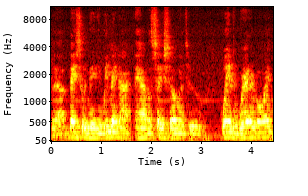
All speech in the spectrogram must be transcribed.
them. Uh, basically meaning we may not have a say-so into when and where they're going,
